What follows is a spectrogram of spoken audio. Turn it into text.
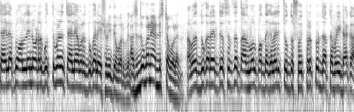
চাইলে আপনি অনলাইনে অর্ডার করতে পারেন চাইলে আমার দোকানে দোকানে এসে নিতে পারবেন। আচ্ছা দোকানে অ্যাড্রেসটা বলেন। আমাদের দোকানের অ্যাড্রেস হচ্ছে তাজমহল পদ্মা গ্যালারি চোদ্দ শহীদ ফরক রোড যাত্রাবাড়ি ঢাকা।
